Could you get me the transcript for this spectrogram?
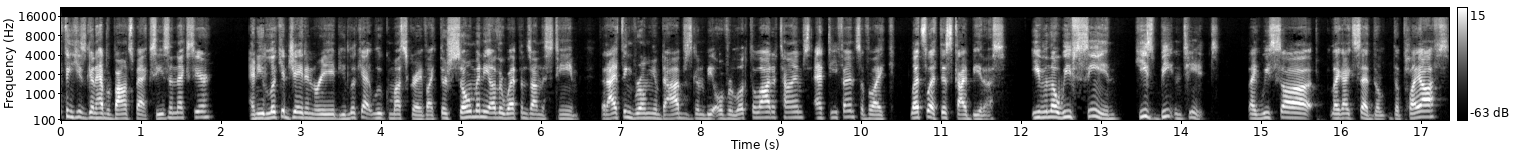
think he's going to have a bounce back season next year. And you look at Jayden Reed, you look at Luke Musgrave, like there's so many other weapons on this team that I think Romeo Doubs is going to be overlooked a lot of times at defense of like, let's let this guy beat us. Even though we've seen he's beaten teams. Like we saw, like I said, the, the playoffs,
